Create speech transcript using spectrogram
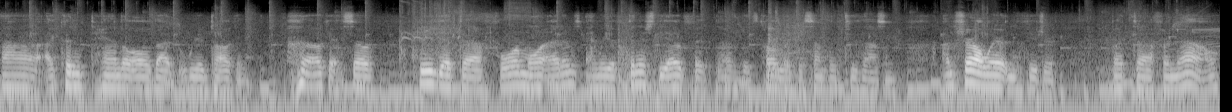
Uh, I couldn't handle all that weird talking. okay, so we get uh, four more items, and we have finished the outfit. Of, it's called like the something 2000. I'm sure I'll wear it in the future. But uh, for now,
